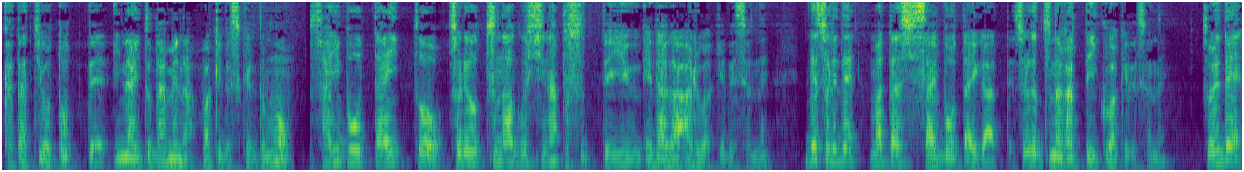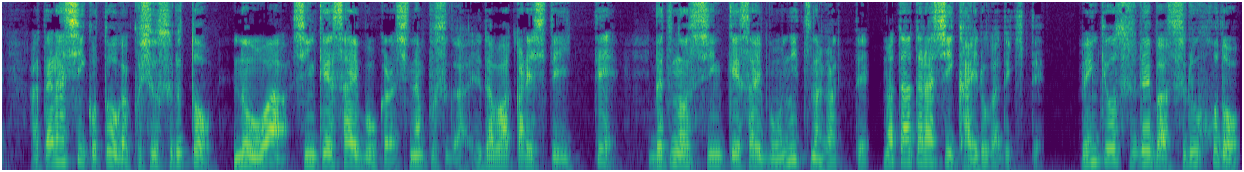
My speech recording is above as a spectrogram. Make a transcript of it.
形をとっていないとダメなわけですけれども、細胞体とそれをつなぐシナプスっていう枝があるわけですよね。で、それでまた細胞体があって、それがつながっていくわけですよね。それで、新しいことを学習すると、脳は神経細胞からシナプスが枝分かれしていって、別の神経細胞につながって、また新しい回路ができて、勉強すればするほど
